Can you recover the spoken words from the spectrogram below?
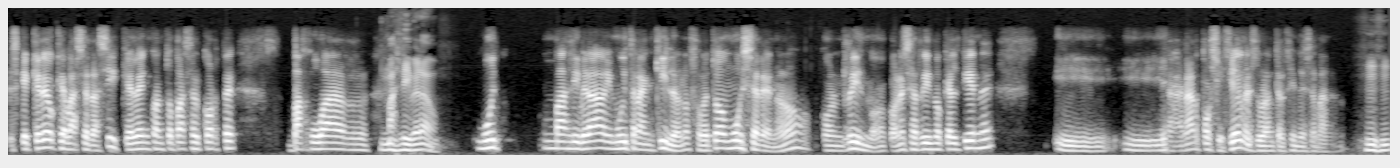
es que creo que va a ser así, que él en cuanto pase el corte va a jugar... Más liberado. Muy más liberado y muy tranquilo, ¿no? Sobre todo muy sereno, ¿no? Con ritmo, con ese ritmo que él tiene y, a ganar posiciones durante el fin de semana. Eh,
